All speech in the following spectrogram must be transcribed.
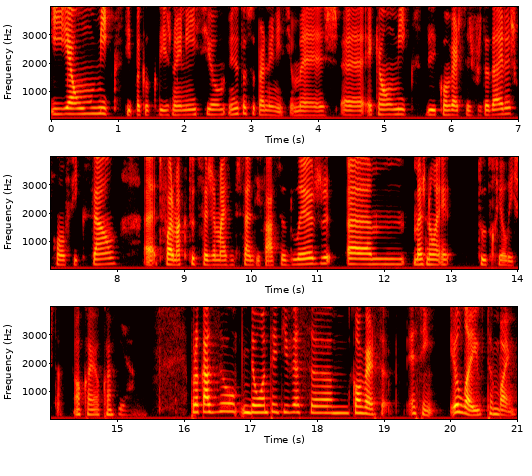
e é um mix, tipo aquilo que diz no início, ainda estou super no início, mas uh, é que é um mix de conversas verdadeiras com ficção, uh, de forma a que tudo seja mais interessante e fácil de ler, um, mas não é tudo realista. Ok, ok. Yeah. Por acaso, ainda ontem tive essa hum, conversa. É assim, eu leio também,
